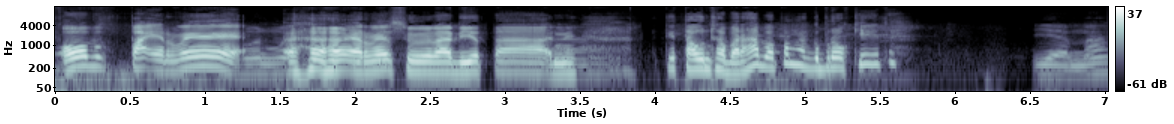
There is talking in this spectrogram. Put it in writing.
oh Pak RW Mun- mun. RW Suradita ini. Di tahun sabaraha bapak ngagebrok ieu teh iya mah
